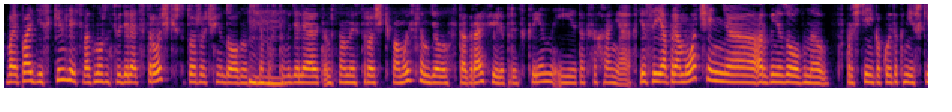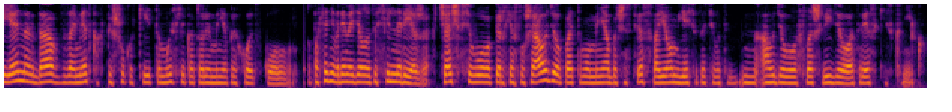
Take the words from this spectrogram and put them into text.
в iPad и в Kindle есть возможность выделять строчки, что тоже очень удобно. То есть mm-hmm. я просто выделяю там основные строчки по мыслям, делаю фотографию или принтскрин и так сохраняю. Если я прям очень э, организована в прочтении какой-то книжки, я иногда в заметках пишу какие-то мысли, которые мне приходят в голову. В последнее время я делаю это сильно реже. Чаще всего, во-первых, я слушаю аудио, поэтому у меня в большинстве своем есть вот эти вот аудио слэш-видео отрезки из книг.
